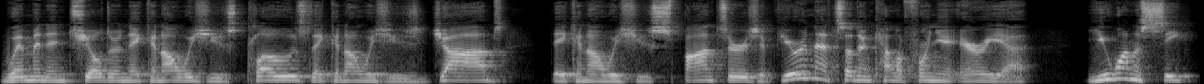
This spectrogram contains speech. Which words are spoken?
women and children, they can always use clothes, they can always use jobs, they can always use sponsors. If you're in that Southern California area, you want to seek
